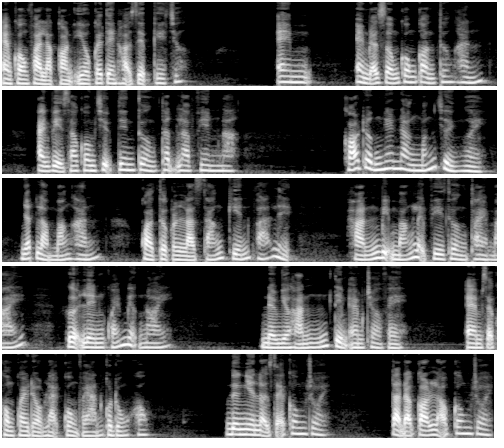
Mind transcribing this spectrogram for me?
Em không phải là còn yêu cái tên họ Diệp kia chứ? Em, em đã sống không còn thương hắn. Anh vì sao không chịu tin tưởng thật là phiền mà. Khó được nghe nàng mắng chửi người, nhất là mắng hắn, quả thực là sáng kiến phá lệ. Hắn bị mắng lại phi thường thoải mái, gợi lên khóe miệng nói. Nếu như hắn tìm em trở về, em sẽ không quay đầu lại cùng với hắn có đúng không? Đương nhiên là sẽ không rồi. Ta đã có lão công rồi.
